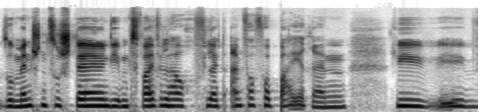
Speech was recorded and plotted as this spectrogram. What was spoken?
so Menschen zu stellen, die im Zweifel auch vielleicht einfach vorbeirennen. Wie, wie,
